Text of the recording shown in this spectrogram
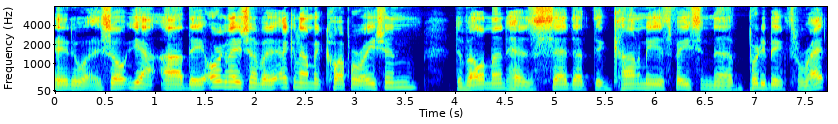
Anyway, so yeah, uh, the Organization of Economic Cooperation Development has said that the economy is facing a pretty big threat,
